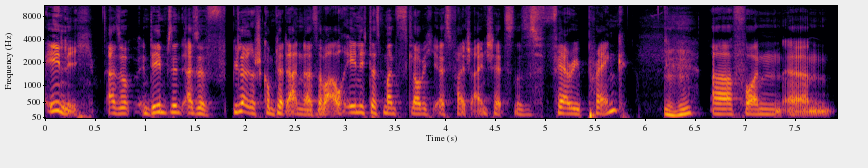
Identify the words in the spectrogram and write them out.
ähnlich. Also in dem Sinn, also spielerisch komplett anders, aber auch ähnlich, dass man es, glaube ich, erst falsch einschätzt. Das ist Fairy Prank mhm. äh, von, ähm,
